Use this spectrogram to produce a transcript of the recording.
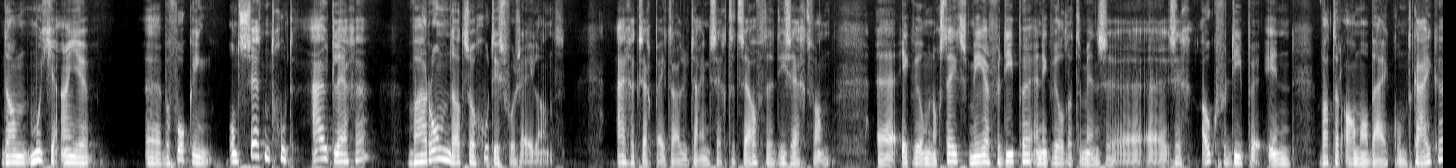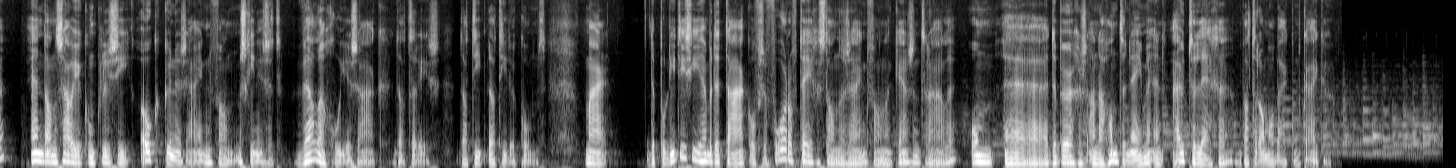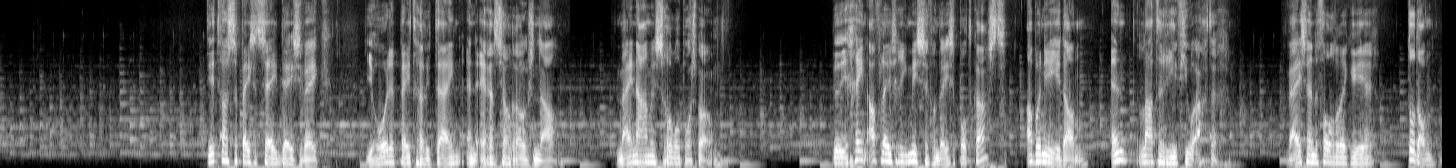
dan moet je aan je uh, bevolking ontzettend goed uitleggen waarom dat zo goed is voor Zeeland. Eigenlijk zegt Petra Lutijn zegt hetzelfde. Die zegt van, uh, ik wil me nog steeds meer verdiepen en ik wil dat de mensen uh, uh, zich ook verdiepen in wat er allemaal bij komt kijken. En dan zou je conclusie ook kunnen zijn van, misschien is het wel een goede zaak dat er is, dat die, dat die er komt. Maar de politici hebben de taak, of ze voor of tegenstander zijn van een kerncentrale, om de burgers aan de hand te nemen en uit te leggen wat er allemaal bij komt kijken. Dit was de PZC deze week. Je hoorde Petra Lutijn en Ernst-Jan Roosendaal. Mijn naam is Rollo Bosboom. Wil je geen aflevering missen van deze podcast? Abonneer je dan en laat een review achter. Wij zijn de volgende week weer. Tot dan.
